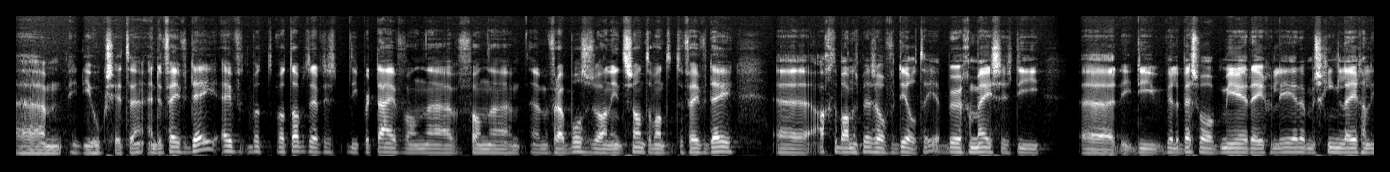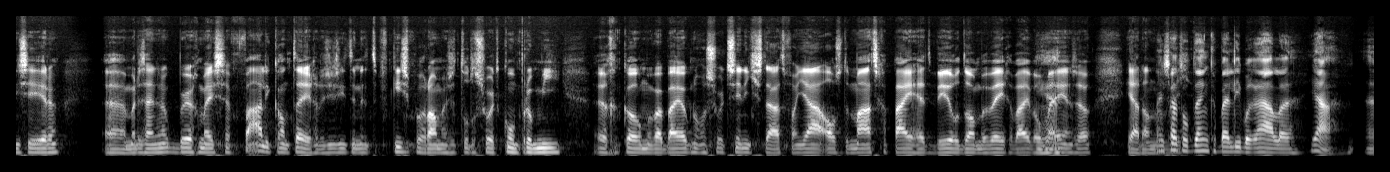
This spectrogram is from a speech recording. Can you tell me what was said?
um, in die hoek zitten. En de VVD, even, wat, wat dat betreft, is die partij van, van mevrouw Bos is wel een interessante. Want de VVD-achterban is best wel verdeeld. Hè? Je hebt burgemeesters die, die, die willen best wel wat meer reguleren, misschien legaliseren. Uh, maar er zijn ook burgemeesters falikant tegen. Dus je ziet in het verkiezingsprogramma is het tot een soort compromis uh, gekomen. Waarbij ook nog een soort zinnetje staat van ja, als de maatschappij het wil, dan bewegen wij wel ja. mee en zo. Ja, dan je zou toch denken bij liberalen, ja, uh,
